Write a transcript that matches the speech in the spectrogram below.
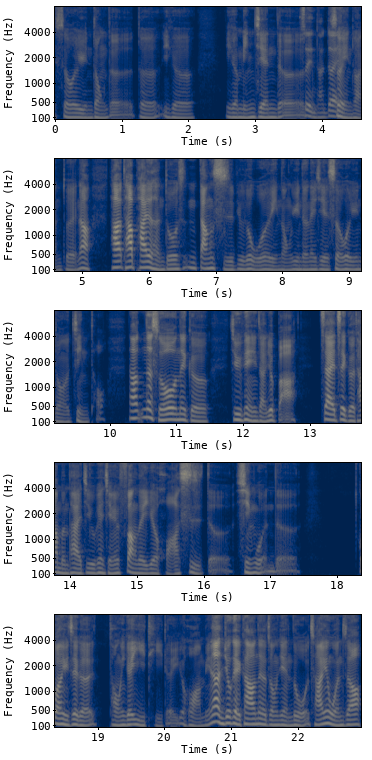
社会运动的的一个一个民间的摄影团队。摄影团队，那他他拍了很多当时，比如说五二零农运的那些社会运动的镜头。那那时候那个纪录片影展就把在这个他们拍的纪录片前面放了一个华视的新闻的关于这个同一个议题的一个画面，那你就可以看到那个中间落差，因为我们知道。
